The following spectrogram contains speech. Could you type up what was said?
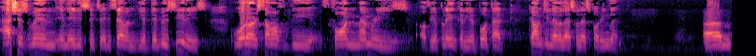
Ashes win in 86, 87, your debut series, what are some of the fond memories of your playing career, both at county level as well as for England? Um,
